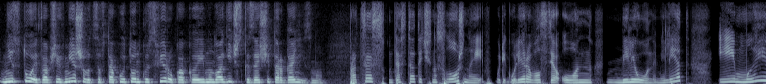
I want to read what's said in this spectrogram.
не стоит вообще вмешиваться в такую тонкую сферу, как иммунологическая защита организма? Процесс достаточно сложный, регулировался он миллионами лет, и мы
